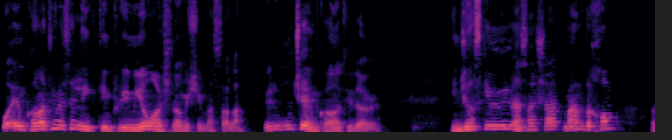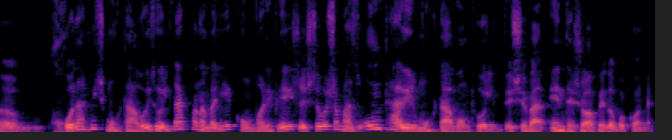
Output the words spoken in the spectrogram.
با امکاناتی مثل LinkedIn Premium آشنا میشیم مثلا. ببینیم اون چه امکاناتی داره. اینجاست که می‌بینیم مثلا شاید من بخوام خودم هیچ محتوایی تولید نکنم ولی یه company page داشته باشم از اون طریق محتوام تولید بشه و انتشار پیدا بکنه.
